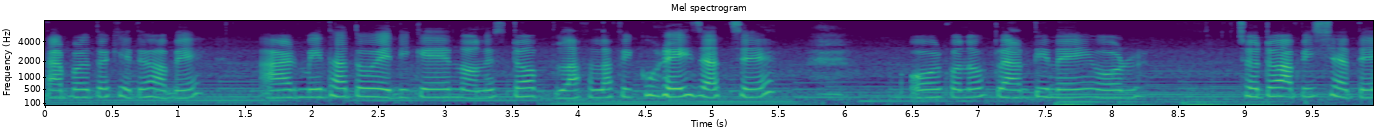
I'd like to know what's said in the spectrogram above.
তারপরে তো খেতে হবে। আর মেধা তো এদিকে ননস্টপ লাফালাফি করেই যাচ্ছে। ওর কোনো ক্লান্তি নেই। ওর ছোট আপির সাথে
